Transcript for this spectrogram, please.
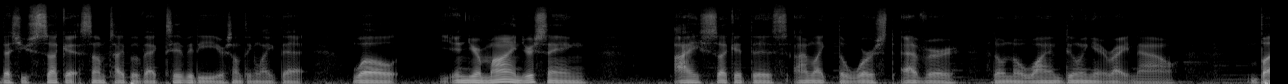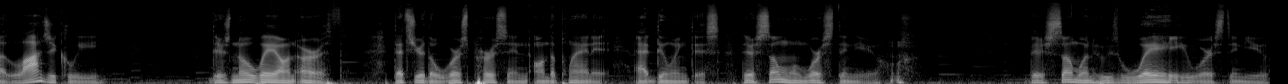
that you suck at some type of activity or something like that. Well, in your mind, you're saying, I suck at this. I'm like the worst ever. I don't know why I'm doing it right now. But logically, there's no way on earth that you're the worst person on the planet at doing this. There's someone worse than you. there's someone who's way worse than you.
